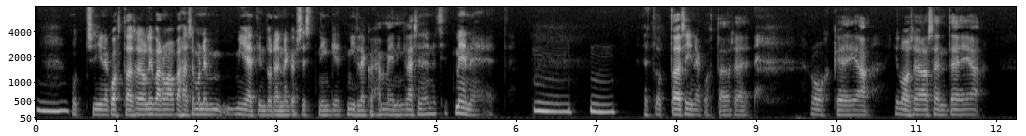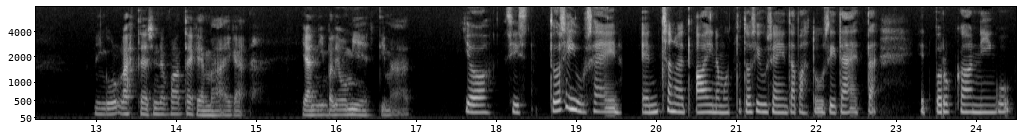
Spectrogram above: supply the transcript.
mm. Mutta siinä kohtaa se oli varmaan vähän semmoinen mietin todennäköisesti, niinkin, että milläköhän meningillä sinne nyt sitten menee. Että, mm. Mm. että ottaa siinä kohtaa se rohkea ja iloisen asenteen ja niin kuin lähtee sinne vaan tekemään eikä jää niin paljon miettimään. Joo, siis tosi usein, en nyt sano, että aina, mutta tosi usein tapahtuu sitä, että että porukka on niin kuin,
